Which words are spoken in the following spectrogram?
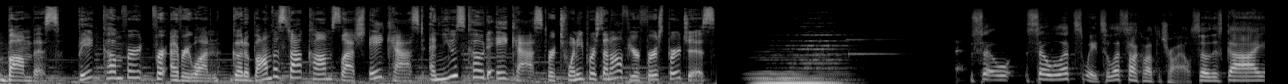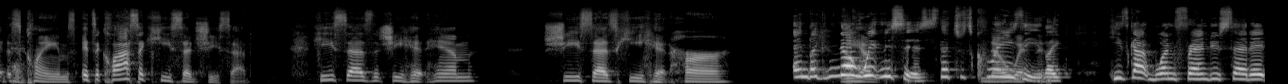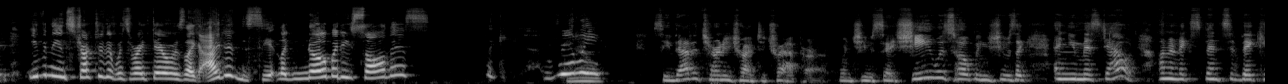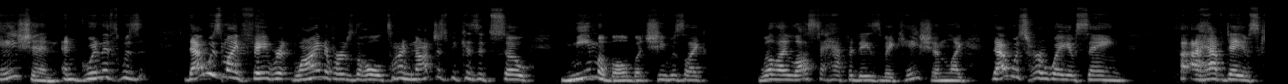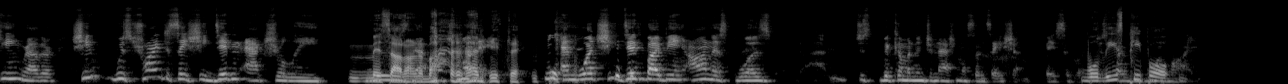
Bombas. Big comfort for everyone. Go to bombas.com slash ACAST and use code ACAST for 20% off your first purchase. So so let's wait. So let's talk about the trial. So this guy is Okay. claims it's a classic he said she said. He says that she hit him. She says he hit her. And like no We witnesses. That's what's crazy. witness. like he's got one friend who said it. Even the instructor that was right there was like, I didn't see it. Like nobody saw this. Really? See, that attorney tried to trap her when she was saying she was hoping she was like, and you missed out on an expensive vacation. And Gwyneth was that was my favorite line of hers the whole time, not just because it's so memeable, but she was like, Well, I lost a half a day's vacation. Like that was her way of saying a half day of skiing, rather. She was trying to say she didn't actually Miss out on on money. anything. And what she did by being honest was just become an international sensation, basically. Well, these people-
